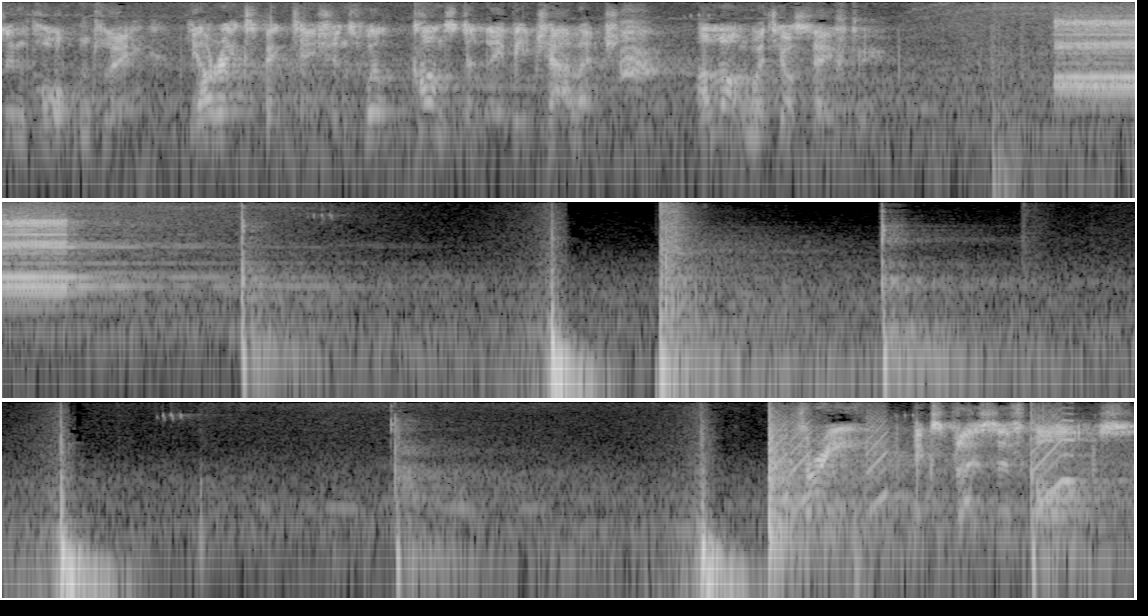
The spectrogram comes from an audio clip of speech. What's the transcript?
Most importantly, your expectations will constantly be challenged, along with your safety. Three explosive balls.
